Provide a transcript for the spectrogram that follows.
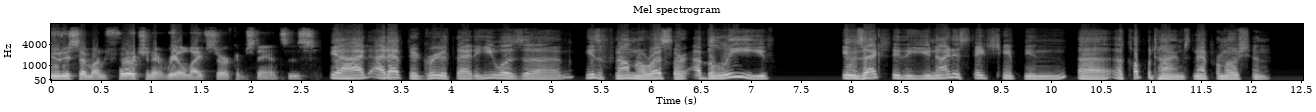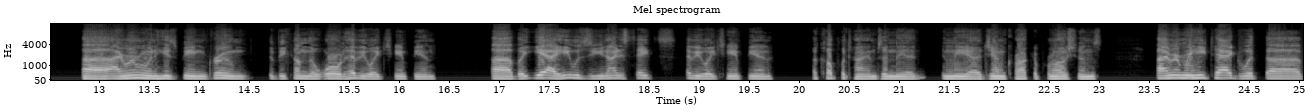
due to some unfortunate real life circumstances. Yeah, I'd, I'd have to agree with that. He was uh, he's a phenomenal wrestler. I believe he was actually the United States champion uh, a couple times in that promotion. Uh, I remember when he was being groomed to become the world heavyweight champion. Uh, but yeah, he was the United States heavyweight champion a couple times in the in the uh, Jim Crockett promotions. I remember he tagged with uh,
